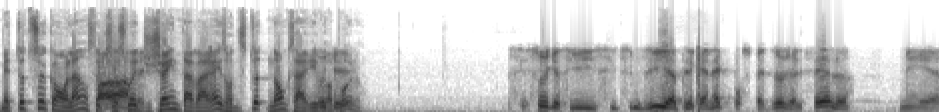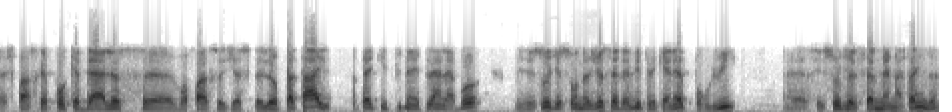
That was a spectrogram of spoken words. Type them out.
Mais tous ceux qu'on lance, là, que ce Ah, soit mais- Duchesne, Tavares, on dit tout non que ça arrivera pas. là. C'est sûr que si, si tu me dis euh, Plekanec pour Spezza, je le fais, là. Mais euh, je penserais pas que Dallas euh, va faire ce geste-là. Peut-être. Peut-être qu'il n'y a plus d'implant là-bas. Mais c'est sûr que si on a juste à donner Plekanec pour lui, euh, c'est sûr que je le fais demain matin, là.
